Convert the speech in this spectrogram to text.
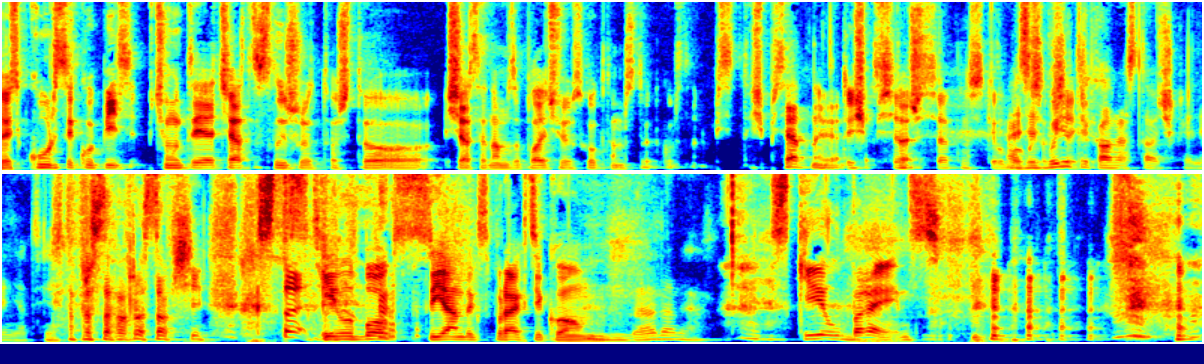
То есть курсы купить. Почему-то я часто слышу то, что сейчас я там заплачу, сколько там стоит курс? 1050, наверное? 1050-60 на Skillbox. А здесь будет рекламная ставочка или нет? Это просто вопрос общий. Кстати. Skillbox с Яндекс Практикум. Да-да-да. Skill Brains.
